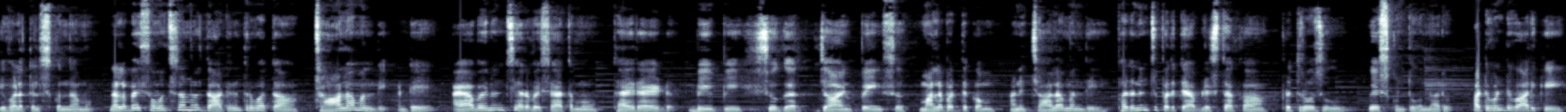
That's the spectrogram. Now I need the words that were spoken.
ఇవాళ తెలుసుకుందాము. నలభై సంవత్సరాలు దాటిన తర్వాత చాలా మంది అంటే యాభై నుంచి అరవై శాతము thyroid BP sugar joint pains మలబద్ధకం అని చాలా మంది పది నుంచి పది టాబ్లెట్స్ దాకా ప్రతిరోజు వేసుకుంటూ ఉన్నారు. అటువంటి వారికి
